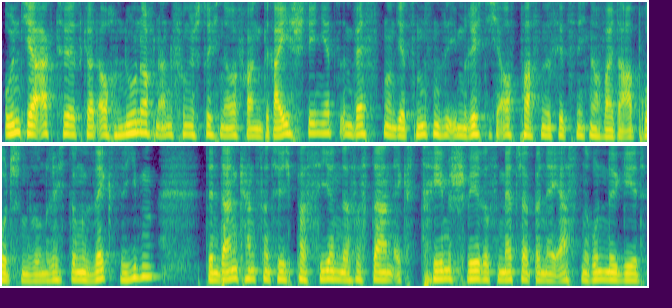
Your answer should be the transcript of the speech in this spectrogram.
Und ja, aktuell jetzt gerade auch nur noch in Anführungsstrichen auf Rang 3 stehen jetzt im Westen. Und jetzt müssen sie eben richtig aufpassen, dass jetzt nicht noch weiter abrutschen, so in Richtung 6, 7. Denn dann kann es natürlich passieren, dass es da ein extrem schweres Matchup in der ersten Runde geht.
